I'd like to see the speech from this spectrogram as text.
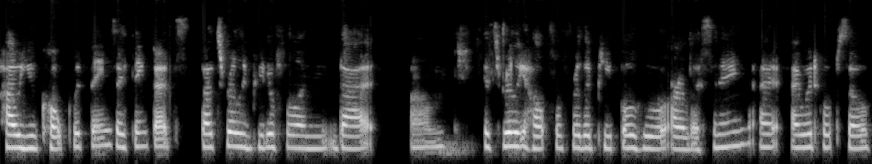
how you cope with things. I think that's that's really beautiful and that um, it's really helpful for the people who are listening. I, I would hope so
